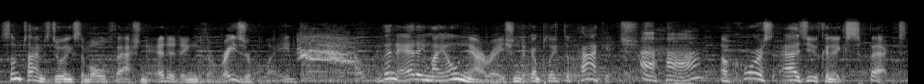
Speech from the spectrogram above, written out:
sometimes doing some old fashioned editing with a razor blade, and then adding my own narration to complete the package. Uh huh. Of course, as you can expect,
